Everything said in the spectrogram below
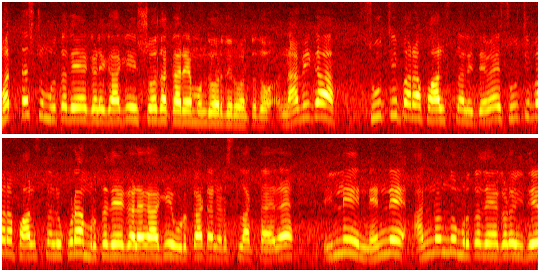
ಮತ್ತಷ್ಟು ಮೃತದೇಹಗಳಿಗಾಗಿ ಶೋಧ ಕಾರ್ಯ ಮುಂದುವರೆದಿರುವಂಥದ್ದು. ನಾವೀಗ ಸೂಚಿಪರ ಫಾಲ್ಸ್ನಲ್ಲಿದ್ದೇವೆ. ಸೂಚಿಪರ ಫಾಲ್ಸ್ನಲ್ಲೂ ಕೂಡ ಮೃತದೇಹಗಳಿಗಾಗಿ ಹುಡುಕಾಟ ನಡೆಸಲಾಗ್ತಾ ಇದೆ. ಇಲ್ಲಿ ನಿನ್ನೆ ಹನ್ನೊಂದು ಮೃತದೇಹಗಳು ಇದೇ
